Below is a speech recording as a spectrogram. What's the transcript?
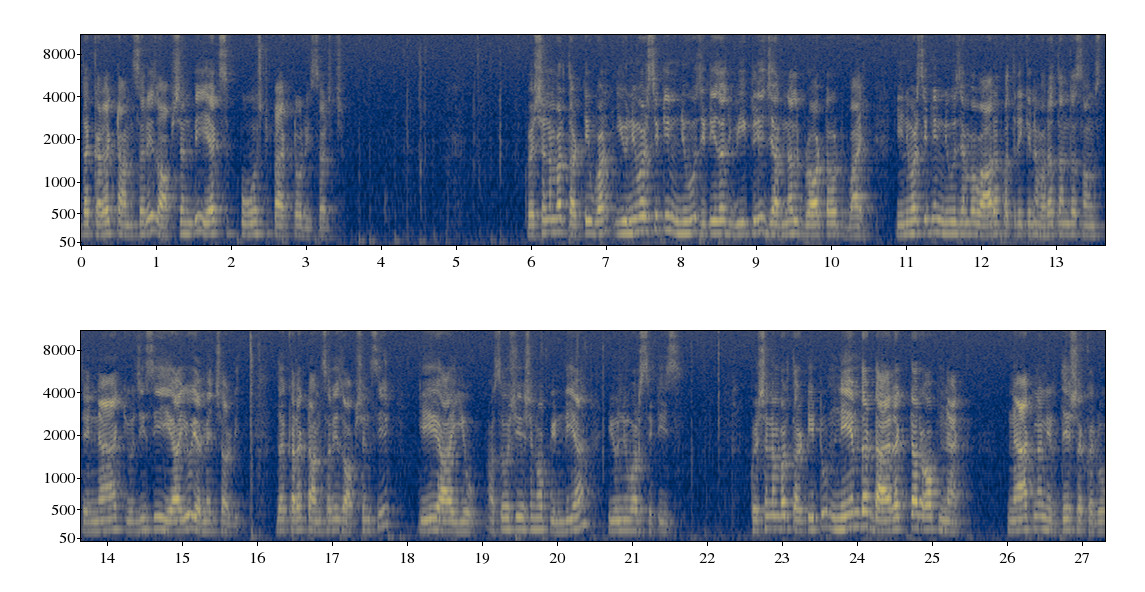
The correct answer is option B ex post facto research. Question number 31 University News, it is a weekly journal brought out by university news ಎಂಬ ವಾರಪತ್ರಿಕೆಯನ್ನು ಹೊರತಂದ ಸಂಸ್ಥೆ NAAC U G C A I U M H R D the correct answer is option C A I U association of Indian universities question number thirty two name the director of NAAC. ನ್ಯಾಕ್ನ ನಿರ್ದೇಶಕರು.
